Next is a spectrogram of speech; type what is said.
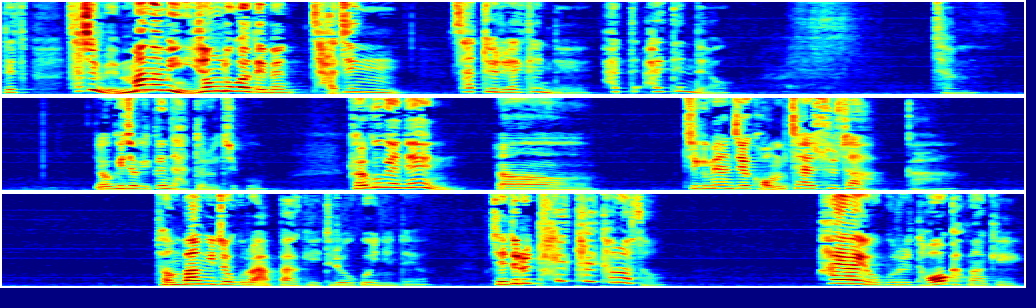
근데 사실 웬만하면 이 정도가 되면 자진 사퇴를 할 텐데, 할, 할 텐데요. 참, 여기저기 끈 다 떨어지고. 결국에는, 어, 지금 현재 검찰 수사가 전방위적으로 압박이 들어오고 있는데요. 제대로 탈탈 털어서 하야 요구를 더 강하게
